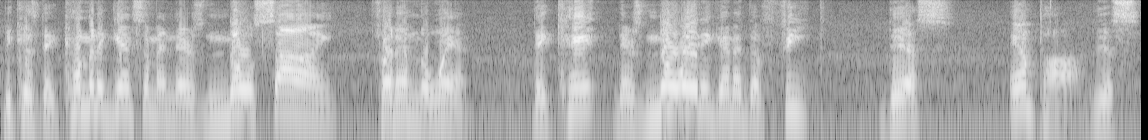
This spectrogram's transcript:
because they're coming against them and there's no sign for them to win. They can't, there's no way they're going to defeat this empire, this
